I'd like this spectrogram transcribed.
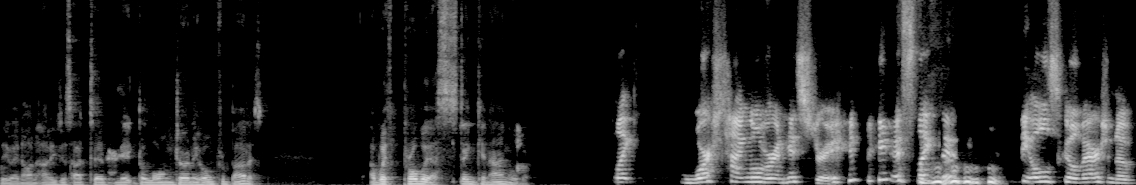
they went on, and he just had to make the long journey home from Paris with probably a stinking hangover. Like worst hangover in history. it's like the, the old school version of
